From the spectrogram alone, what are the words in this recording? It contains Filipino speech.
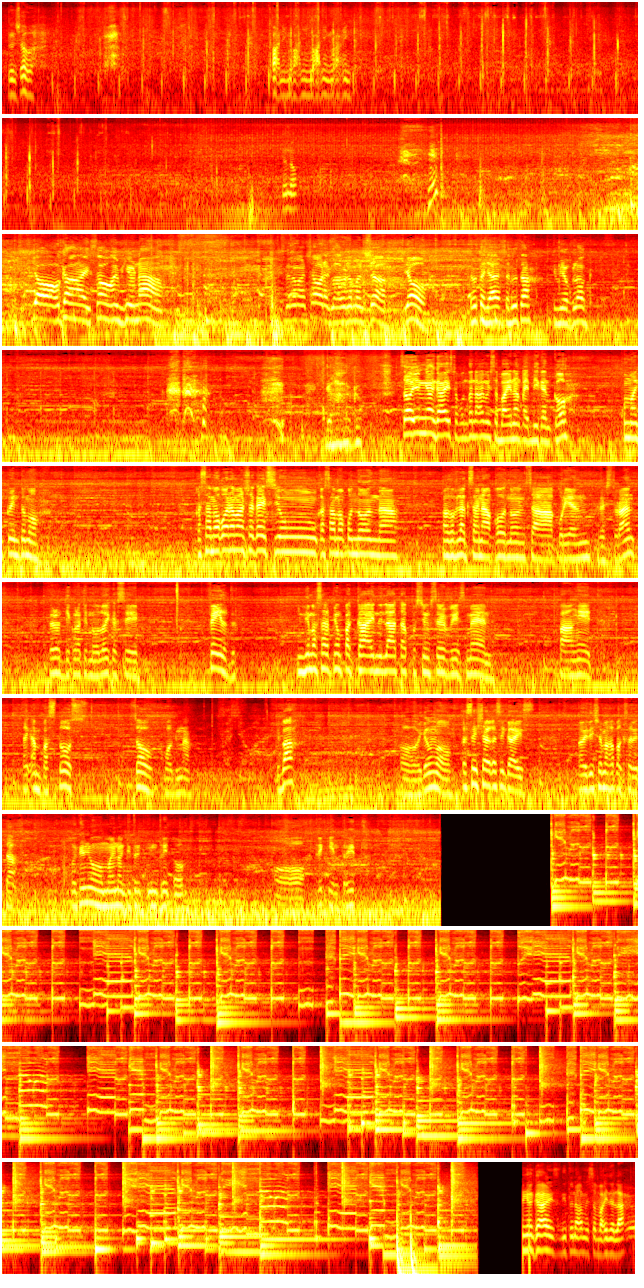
Doon oh. Running, running, running, running. Yun no? Yo guys, so I'm here na. Ito naman siya, oh, naglaro naman siya. Yo, saluta niya, saluta. Give me a vlog. Gago. So yun nga guys, papunta na kami sa bahay ng kaibigan ko. Kung kwento mo. Kasama ko naman siya guys, yung kasama ko noon na mag-vlog sana ako noon sa Korean restaurant. Pero di ko na tinuloy kasi failed. Hindi masarap yung pagkain nila tapos yung service man. Pangit. Like ang bastos. So, wag na. Diba? Oh, ikaw mo. Kasi siya kasi guys, ah, hindi siya makapagsalita. Huwag nyo, may nag-treat in treat oh. Oh, trick in treat. Guys, dito na kami sa bahay nila.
